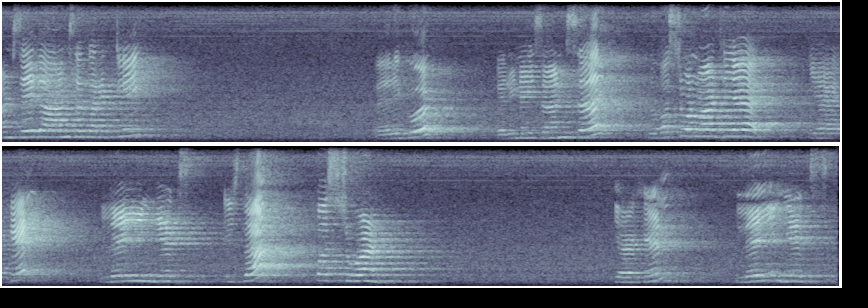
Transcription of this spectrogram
and say the answer correctly. Very good. Very nice answer. The first one what dear? A hen laying eggs is the first one. A hen laying eggs.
